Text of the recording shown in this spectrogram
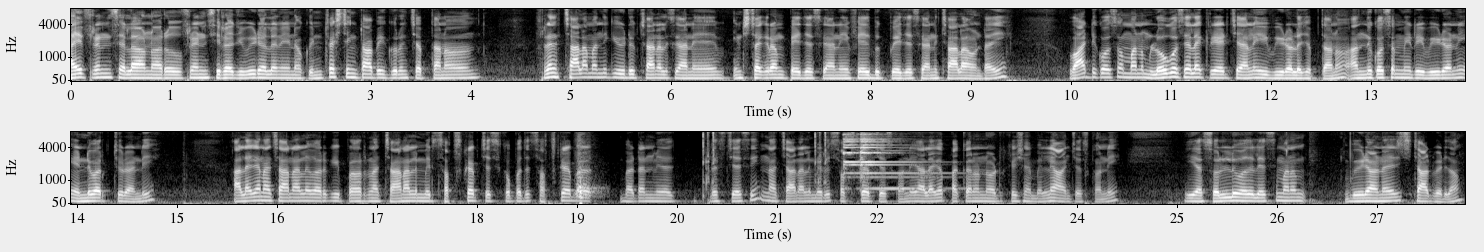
Hi friends ఎలా ఉన్నారు? Friends ఈరోజు వీడియోలో నేను ఒక ఇంట్రెస్టింగ్ టాపిక్ గురించి చెప్తాను. ఫ్రెండ్స్ చాలామందికి యూట్యూబ్ ఛానల్స్ కానీ ఇన్స్టాగ్రామ్ పేజెస్ కానీ ఫేస్బుక్ పేజెస్ కానీ చాలా ఉంటాయి. వాటి కోసం మనం లోగోస్ ఎలా క్రియేట్ చేయాలో ఈ వీడియోలో చెప్తాను. అందుకోసం మీరు ఈ వీడియోని ఎండ్ వరకు చూడండి. అలాగే నా ఛానల్ వరకు ఇప్పుడు నా ఛానల్ మీరు సబ్స్క్రైబ్ చేసుకోకపోతే సబ్స్క్రైబ్ బటన్ మీద ప్రెస్ చేసి నా ఛానల్ మీరు సబ్స్క్రైబ్ చేసుకోండి. అలాగే పక్కన నోటిఫికేషన్ బిల్ని ఆన్ చేసుకోండి. ఇక సొల్లు వదిలేసి మనం వీడియో అనేది స్టార్ట్ పెడదాం.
